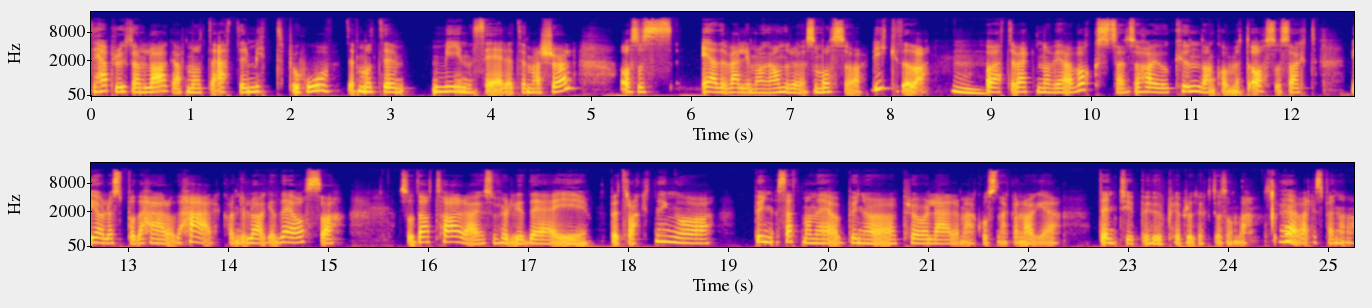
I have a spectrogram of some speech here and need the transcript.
De her produktene lager jeg på en måte etter mitt behov. Det er på en måte min serie til meg sjøl, og så er det veldig mange andre som også liker det, da. Og etter hvert når vi har vokst, så har jo kundene kommet til oss og sagt vi har lyst på det her og det her, kan du lage det også? Så da tar jeg jo selvfølgelig det i betraktning og begynner, setter meg ned og begynner å prøve å lære meg hvordan jeg kan lage den type hudpleieprodukt og sånn, da. Så det er veldig spennende.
